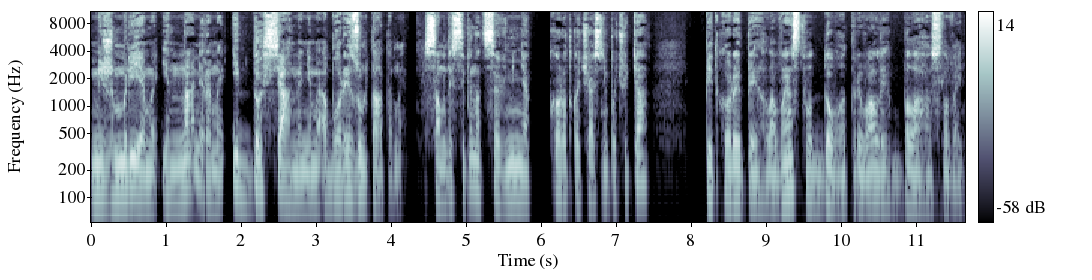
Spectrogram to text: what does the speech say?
між мріями і намірами і досягненнями або результатами. Самодисципліна це вміння короткочасні почуття підкорити главенству довготривалих благословень.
